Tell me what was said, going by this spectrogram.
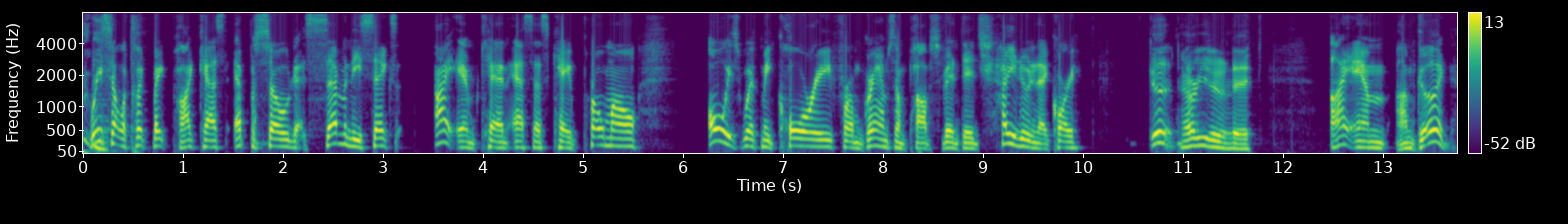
Reseller Clickbait Podcast, episode 76. I am Ken SSK Promo. Always with me, Corey from Grams and Pops Vintage. How you doing today, Corey? Good. How are you doing today? I am. I'm good.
